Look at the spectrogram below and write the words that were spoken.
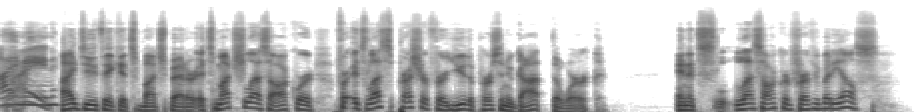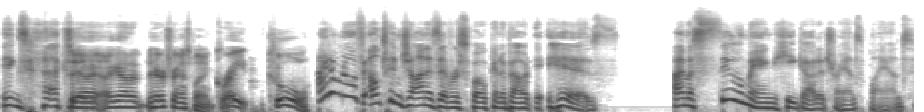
I mean, I do think it's much better. It's much less awkward for it's less pressure for you, the person who got the work, and it's less awkward for everybody else. exactly. Say, I, I got a hair transplant. Great, cool. I don't know if Elton John has ever spoken about his. I'm assuming he got a transplant.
